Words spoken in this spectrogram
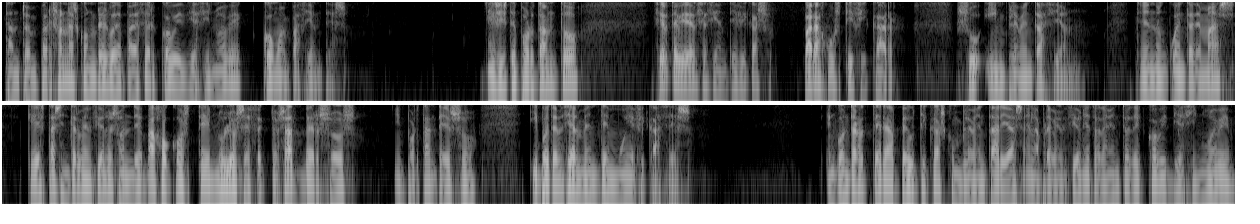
tanto en personas con riesgo de padecer COVID-19 como en pacientes. Existe, por tanto, cierta evidencia científica para justificar su implementación, teniendo en cuenta además que estas intervenciones son de bajo coste, nulos efectos adversos, importante eso, y potencialmente muy eficaces. Encontrar terapéuticas complementarias en la prevención y tratamiento de COVID-19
